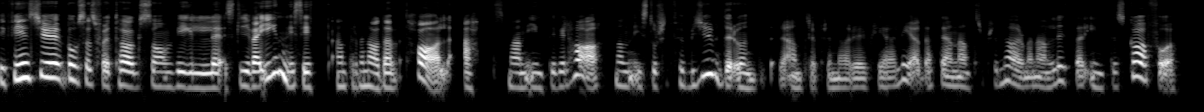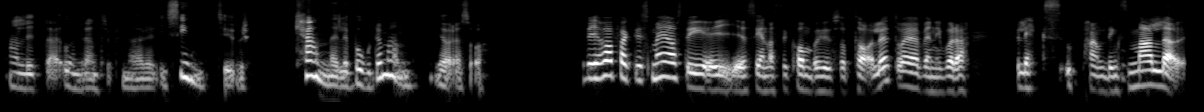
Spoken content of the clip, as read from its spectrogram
Det finns ju bostadsföretag som vill skriva in i sitt entreprenadavtal att man inte vill ha, man i stort sett förbjuder underentreprenörer i flera led, att den entreprenör man anlitar inte ska få anlita underentreprenörer i sin tur. Kan eller borde man göra så? Vi har faktiskt med oss det i senaste kombohusavtalet och även i våra flex upphandlingsmallar.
